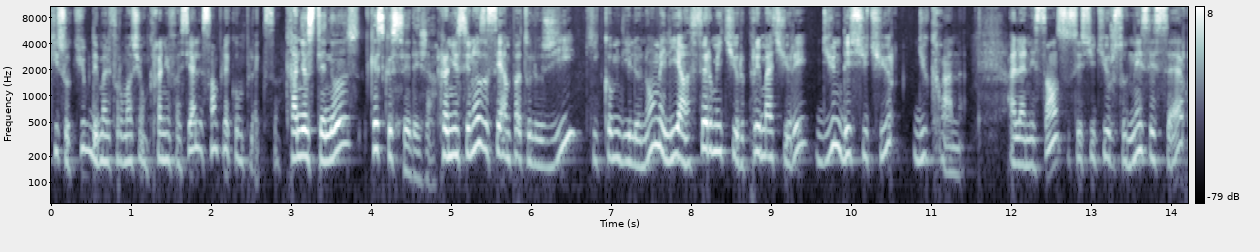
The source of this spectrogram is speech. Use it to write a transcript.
qui s'occupe des malformations craniofaciales simples et complexes. Craniosténose, qu'est-ce que c'est déjà? Craniosténose, c'est une pathologie qui, comme dit le nom, est liée à une fermeture prématurée d'une des sutures du crâne. À la naissance, ces sutures sont nécessaires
